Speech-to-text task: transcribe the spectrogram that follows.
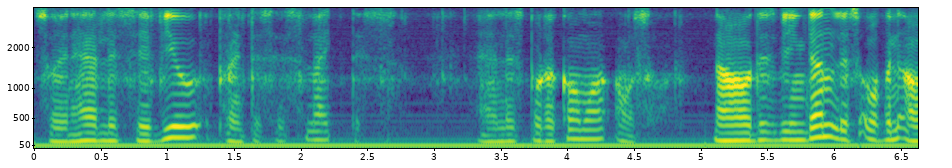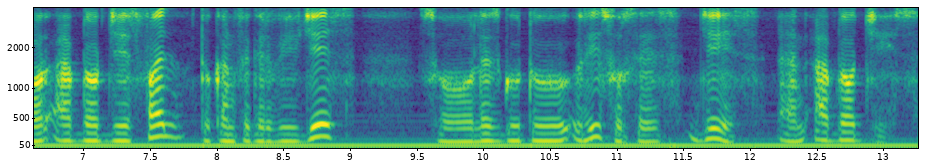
So in here let's say vue parentheses like this. And let's put a comma also. Now this being done let's open our app.js file to configure vue.js so let's go to resources js and app.js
